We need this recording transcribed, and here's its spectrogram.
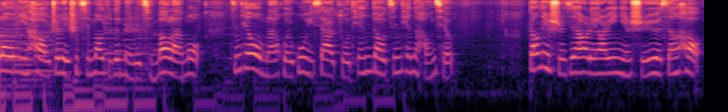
Hello，你好，这里是情报局的每日情报栏目。今天我们来回顾一下昨天到今天的行情。当地时间二零二一年十一月三号，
